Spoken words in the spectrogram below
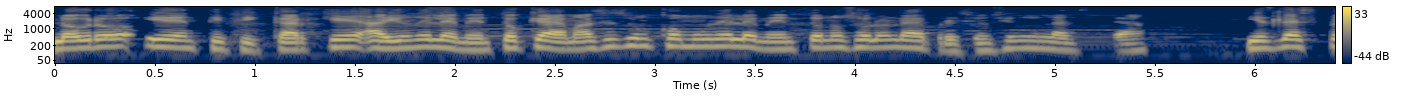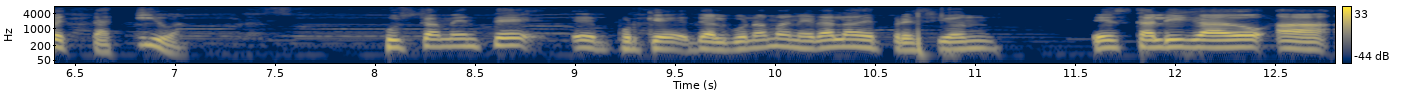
logro identificar que hay un elemento que además es un común elemento no solo en la depresión, sino en la ansiedad, y es la expectativa. Justamente eh, porque de alguna manera la depresión está ligado a,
